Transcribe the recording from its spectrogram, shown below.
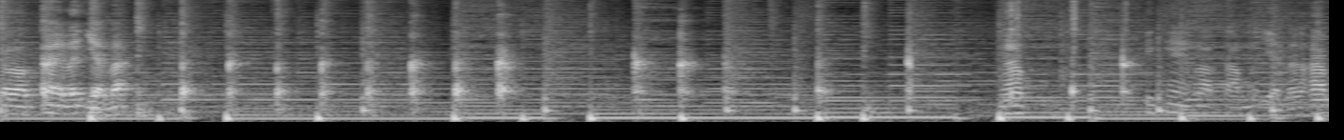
ก็ใกล้ละเอียดแล้วนะครับพริกแห้งก็ตามละเอียดแล้วครับ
